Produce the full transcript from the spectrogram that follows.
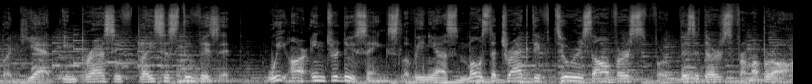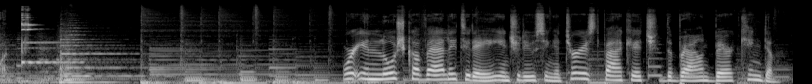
but yet impressive places to visit. We are introducing Slovenia's most attractive tourist offers for visitors from abroad. We're in Loška Valley today introducing a tourist package, the Brown Bear Kingdom.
